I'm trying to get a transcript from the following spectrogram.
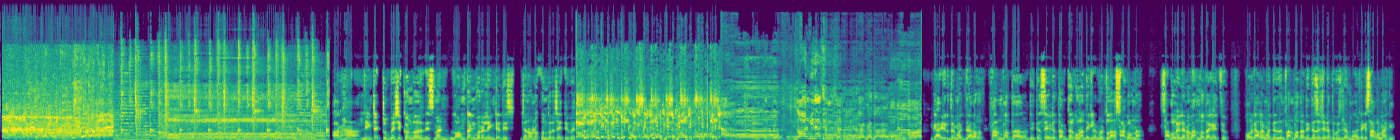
আর হ্যাঁ লিঙ্কটা একটু বেশিক্ষণ ধরে দিস মানে লং টাইম ধরে লিঙ্কটা দিস, যেন অনেকক্ষণ ধরে চাইতে পারি। গাড়িদের মধ্যে আবার ফান পাতা দিতেছে, এটা তো আমি তো আর কোনো দেখলাম ওর তো তারা ছাগল না। ছাগল হইলে পান পাতা খাইতো। ওর গালের মধ্যে যে পান পাতা দিতেছে, সেটা তো বুঝলাম না। এটা কি ছাগল নাকি?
